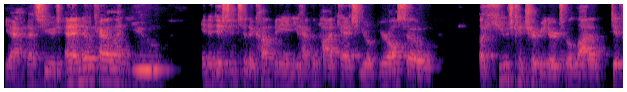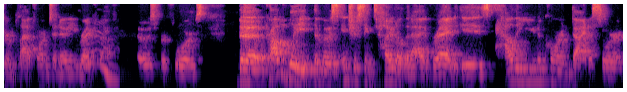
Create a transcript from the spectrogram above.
Yeah that's huge. And i know caroline you in addition to the company and you have the podcast you're, you're also a huge contributor to a lot of different platforms. I know you write for mm. Post for Forbes. The probably the most interesting title that I've read is "How the Unicorn Dinosaur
